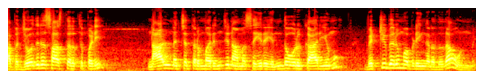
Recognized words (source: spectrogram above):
அப்போ ஜோதிட சாஸ்திரத்துப்படி நாள் நட்சத்திரம் அறிஞ்சு நாம் செய்கிற எந்த ஒரு காரியமும் வெற்றி பெறும் அப்படிங்கிறது தான் உண்மை.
